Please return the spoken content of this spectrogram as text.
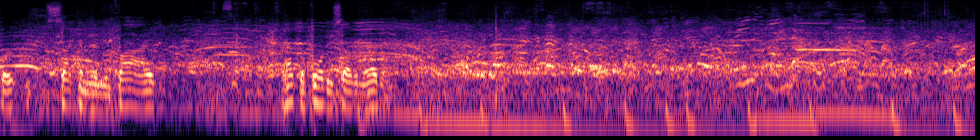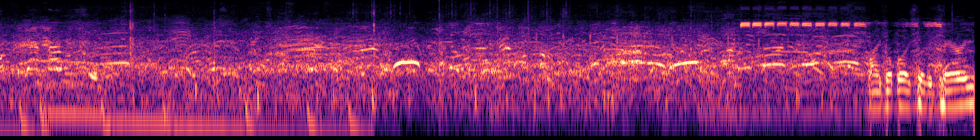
for second and five at the 47 yard line. Michael Bush with a carry.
